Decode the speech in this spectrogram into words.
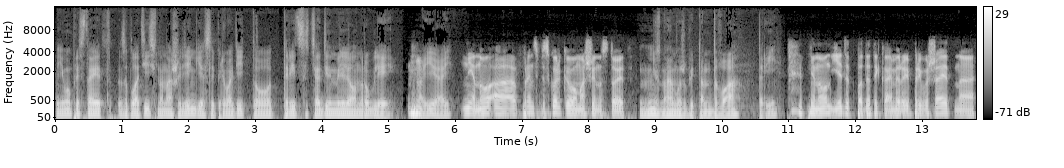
ему предстоит заплатить на наши деньги, если переводить, то 31 миллион рублей. Ай-яй. Не, ну, а в принципе, сколько его машина стоит? Ну, не знаю, может быть, там два, три. Не, ну он едет под этой камерой, превышает на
